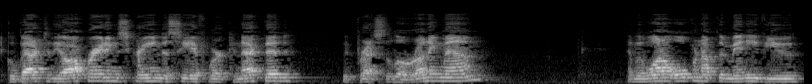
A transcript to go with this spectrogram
To go back to the operating screen to see if we're connected, we press the little running man. And we want to open up the menu view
